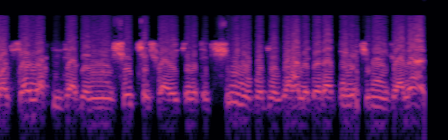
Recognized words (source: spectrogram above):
واکسن وقتی زده میشه کشوری که مثل چین و بزرگ همه دارن اینو که می‌زنن.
